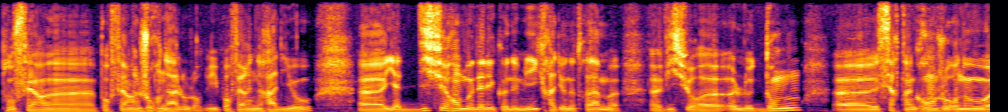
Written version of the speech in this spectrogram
pour faire euh, pour faire un journal aujourd'hui, pour faire une radio. Euh, il y a différents modèles économiques. Radio Notre-Dame vit sur le don. certains grands journaux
